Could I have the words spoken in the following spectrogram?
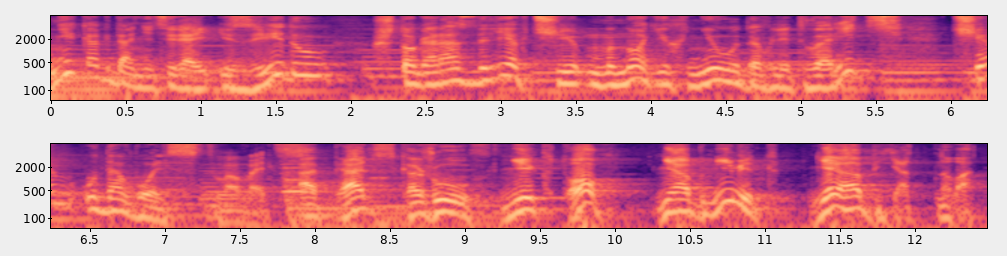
Никогда не теряй из виду, что гораздо легче многих не удовлетворить, чем удовольствовать. Опять скажу, никто не обнимет необъятного.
